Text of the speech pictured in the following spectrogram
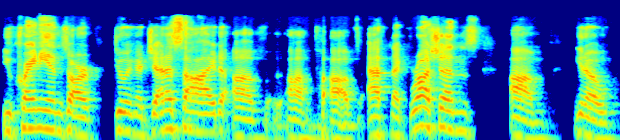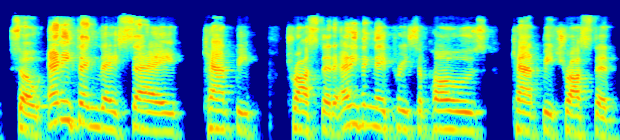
Ukrainians are doing a genocide of, of, of ethnic Russians. Um, you know, so anything they say can't be trusted, anything they presuppose can't be trusted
